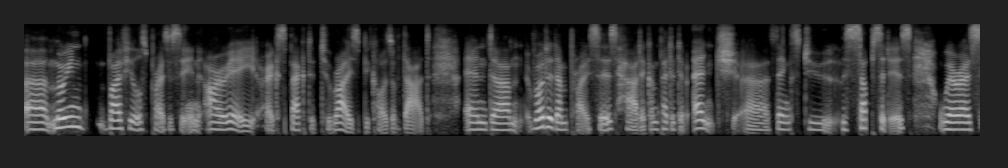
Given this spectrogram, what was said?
Uh, marine biofuels prices in ARA are expected to rise because of that. And um, Rotterdam prices had a competitive edge uh, thanks to the subsidies, whereas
